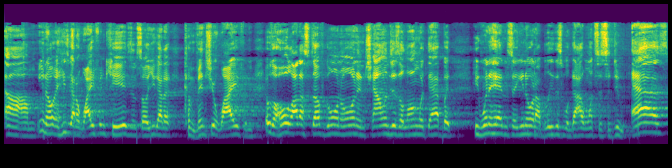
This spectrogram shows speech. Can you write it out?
Um, you know, and he's got a wife and kids. And so you got to convince your wife. And it was a whole lot of stuff going on and challenges along with that. But he went ahead and said, you know what? I believe this is what God wants us to do. As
